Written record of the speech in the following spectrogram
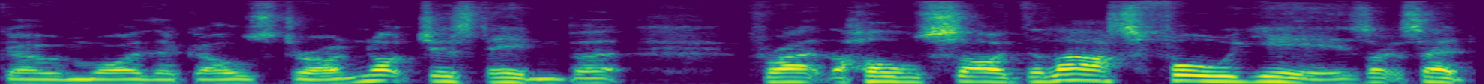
going why the goals draw. Not just him, but throughout the whole side. The last four years, like I said,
